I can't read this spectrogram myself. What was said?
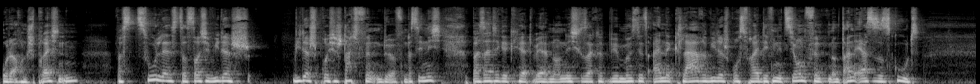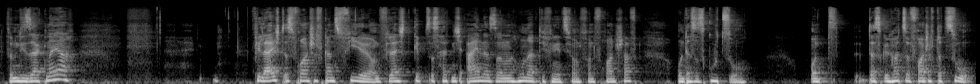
oder auch ein Sprechen, was zulässt, dass solche Widers Widersprüche stattfinden dürfen, dass sie nicht beiseite gekehrt werden und nicht gesagt hat, wir müssen jetzt eine klare, widerspruchsfreie Definition finden und dann erst ist es gut. Sondern die sagt, naja, vielleicht ist Freundschaft ganz viel und vielleicht gibt es halt nicht eine, sondern 100 Definitionen von Freundschaft und das ist gut so. Und das gehört zur Freundschaft dazu,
